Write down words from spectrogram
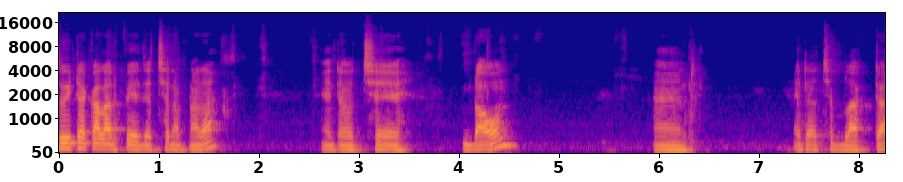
দুইটা কালার পেয়ে যাচ্ছেন আপনারা। এটা হচ্ছে ব্রাউন অ্যান্ড এটা হচ্ছে ব্ল্যাকটা।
